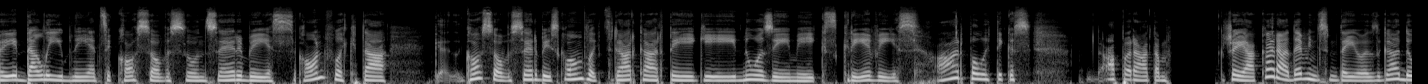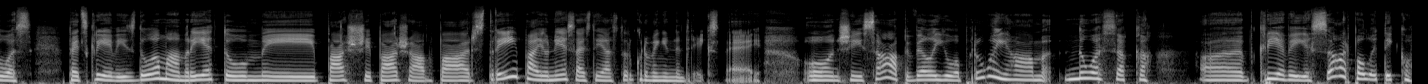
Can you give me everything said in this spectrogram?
ir dalībniece Kosovas un Serbijas konfliktā. Kosovas-Serbijas konflikts ir ārkārtīgi nozīmīgs Krievijas ārpolitikas aparātam. Šajā karā 90. gados pēc Krievijas domām rietumi paši pāršāva pāri strīpai un iesaistījās tur, kur viņi nedrīkstēja. Un šī sāpe vēl joprojām nosaka Krievijas ārpolitiku,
